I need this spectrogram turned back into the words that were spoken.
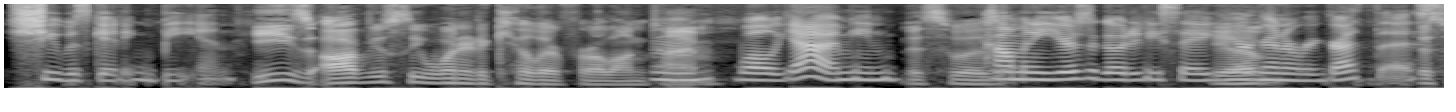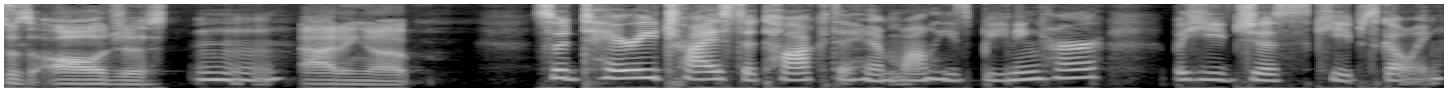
she was getting beaten. He's obviously wanted to kill her for a long time. Well, yeah, I mean, This was Mm. how many years ago did he say Yeah. you're going to regret this? this was all just Mm-hmm. adding up. so Terry tries to talk to him while he's beating her, but he just keeps going.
